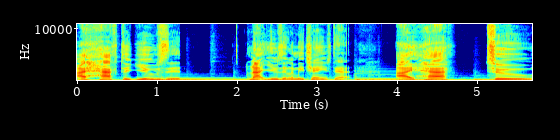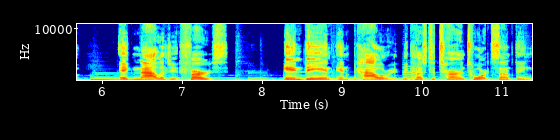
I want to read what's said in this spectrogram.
I have to use it. Not use it. Let me change that I have to acknowledge it first and then empower it because to turn towards something,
